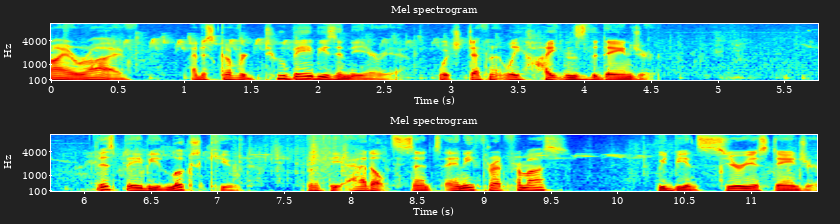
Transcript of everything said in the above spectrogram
When I arrived, I discovered two babies in the area, which definitely heightens the danger. This baby looks cute, but if the adults sense any threat from us, we'd be in serious danger,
